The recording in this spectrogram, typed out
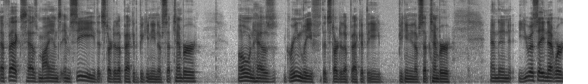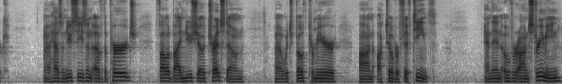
FX has Mayans MC that started up back at the beginning of September. OWN has Greenleaf that started up back at the beginning of September. And then USA Network uh, has a new season of The Purge, followed by new show Treadstone, uh, which both premiere on October 15th. And then over on streaming,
